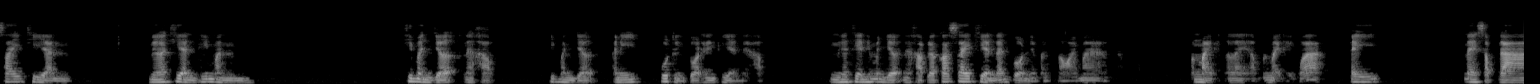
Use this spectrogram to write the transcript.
ไส้เทียน เนื้อเทียนที่มัน ที่มันเยอะนะครับ ที่มันเยอะ อันนี้พูดถึงตัวแทงเทียนนะครับ เนื้อเทียนที่มันเยอะนะครับ แล้วก็ไส้เทียนด้านบนเนี่ยมันน้อยมากมันหมายถึงอะไรครับ มันหมายถึงว่าไอ ในสัปดาห์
